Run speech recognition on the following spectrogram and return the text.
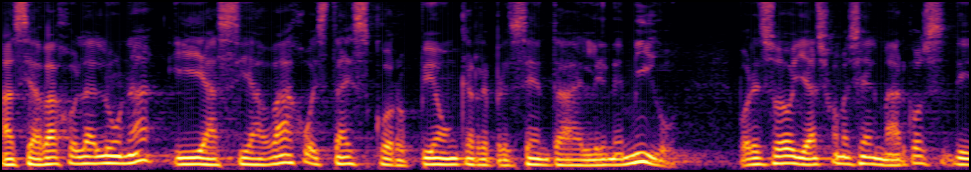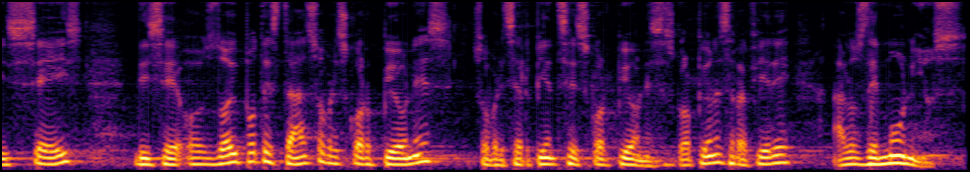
hacia abajo la luna y hacia abajo está escorpión que representa al enemigo. Por eso Yahshua Mashiach en Marcos 16 dice, os doy potestad sobre escorpiones, sobre serpientes y escorpiones. Escorpiones se refiere a los demonios.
